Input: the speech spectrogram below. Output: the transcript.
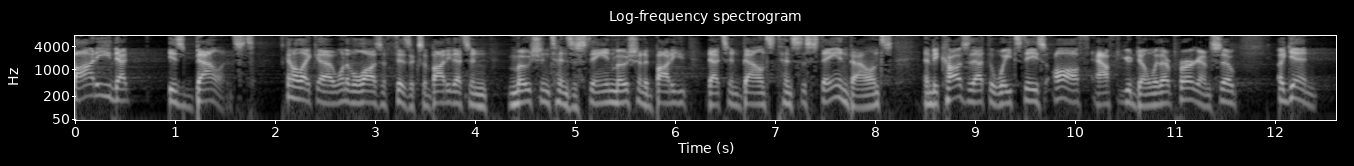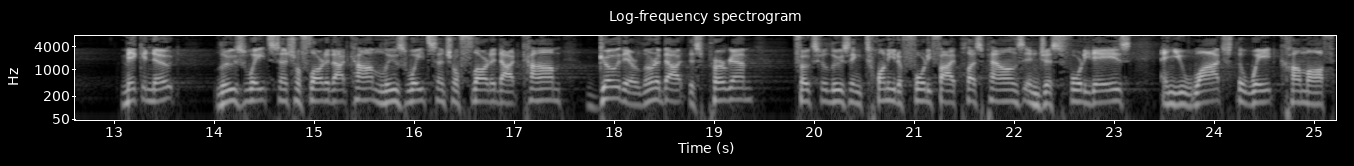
body that is balanced, it's kind of like uh, one of the laws of physics. A body that's in motion tends to stay in motion. A body that's in balance tends to stay in balance. And because of that, the weight stays off after you're done with our program. So, again, Make a note loseweightcentralflorida.com, loseweightcentralflorida.com. Go there, learn about this program. Folks are losing 20 to 45 plus pounds in just 40 days, and you watch the weight come off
